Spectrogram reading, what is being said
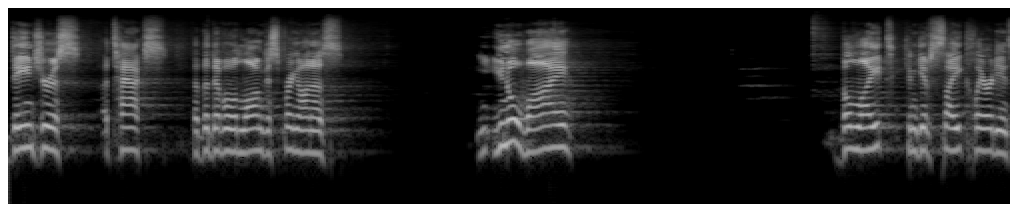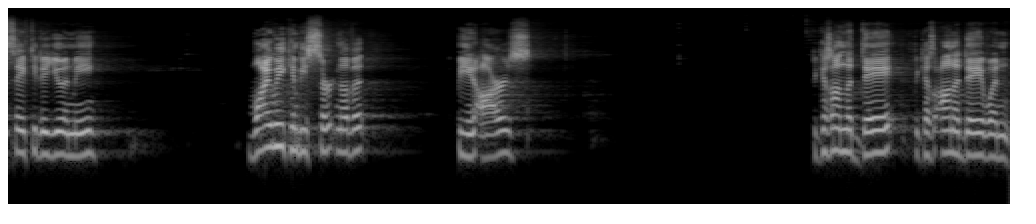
dangerous attacks that the devil would long to spring on us. You know why the light can give sight, clarity, and safety to you and me. Why we can be certain of it being ours. Because on the day, because on a day when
